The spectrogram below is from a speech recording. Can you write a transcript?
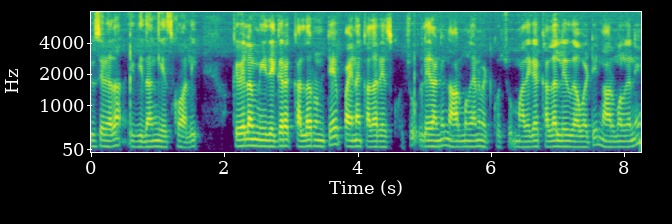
చూసారు కదా? ఈ విధంగా వేసుకోవాలి. ఒకవేళ మీ దగ్గర కలర్ ఉంటే పైన కలర్ వేసుకోవచ్చు. లేదంటే నార్మల్గానే పెట్టుకోవచ్చు. మా దగ్గర కలర్ లేదు కాబట్టి నార్మల్గానే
